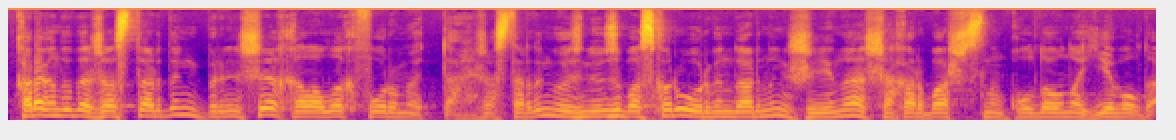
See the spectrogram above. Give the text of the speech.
Қарағандыда жастардың бірінші қалалық форум өтті. Жастардың өзін өзі басқару органдарының жиыны шаһар басшысының қолдауына ие болды.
